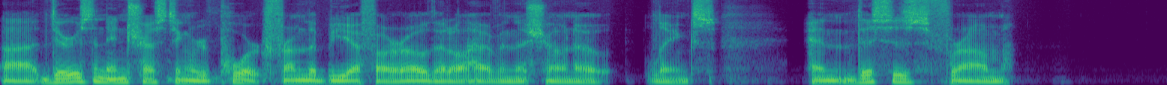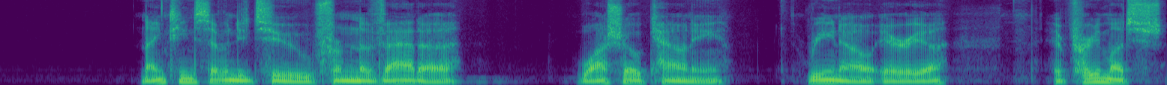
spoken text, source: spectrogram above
Uh, there is an interesting report from the BFRO that I'll have in the show note links. And this is from 1972 from Nevada, Washoe County, Reno area. It pretty much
